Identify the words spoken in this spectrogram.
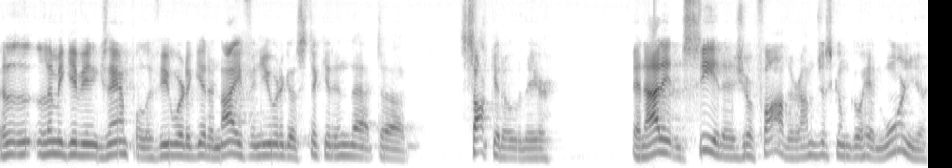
Let me give you an example. If you were to get a knife and you were to go stick it in that uh, socket over there, and I didn't see it as your father, I'm just going to go ahead and warn you.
